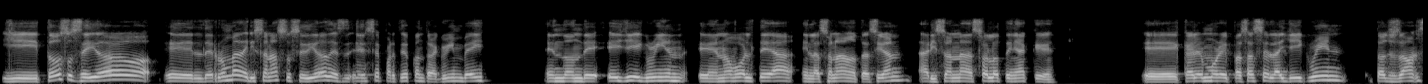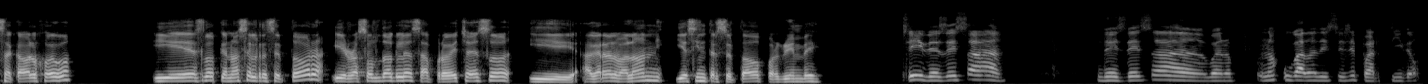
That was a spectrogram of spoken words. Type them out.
Y todo sucedió, el derrumbe de Arizona sucedió desde ese partido contra Green Bay, en donde AJ Green eh, no voltea en la zona de anotación. Arizona solo tenía que eh, Kyler Murray pasase el AJ Green, touchdown, se acaba el juego. Y es lo que no hace el receptor. Y Russell Douglas aprovecha eso y agarra el balón y es interceptado por Green Bay. Sí, desde esa desde esa, bueno, una jugada desde ese partido,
